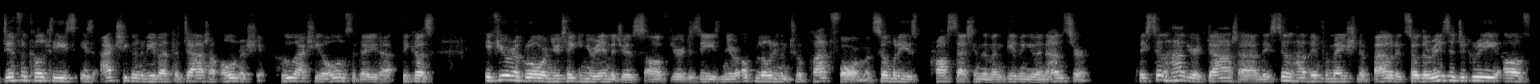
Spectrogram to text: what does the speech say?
difficulties is actually going to be about the data ownership. Who actually owns the data? Because if you're a grower and you're taking your images of your disease and you're uploading them to a platform and somebody is processing them and giving you an answer, they still have your data and they still have information about it. So there is a degree of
